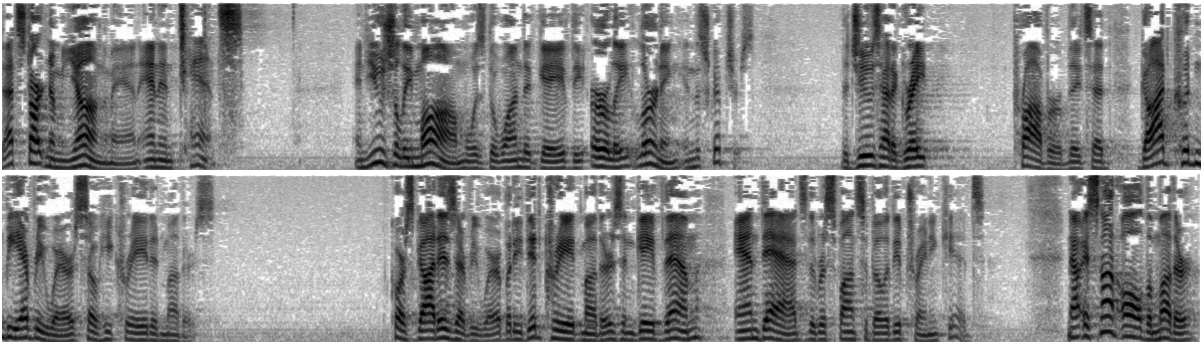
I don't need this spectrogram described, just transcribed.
That's starting them young, man, and intense. And usually mom was the one that gave the early learning in the scriptures. The Jews had a great proverb. They said, God couldn't be everywhere, so he created mothers Of course, God is everywhere, but He did create mothers and gave them and dads the responsibility of training kids. Now, it's not all the mother.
